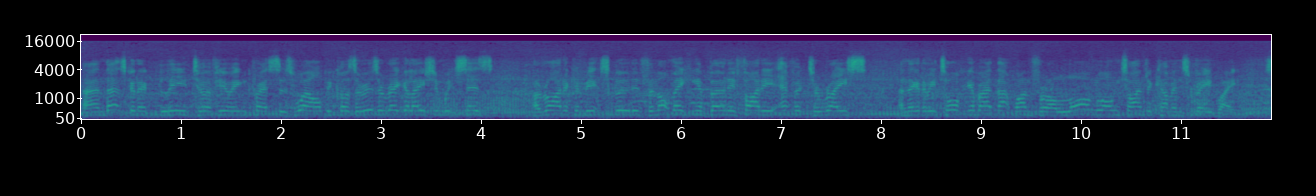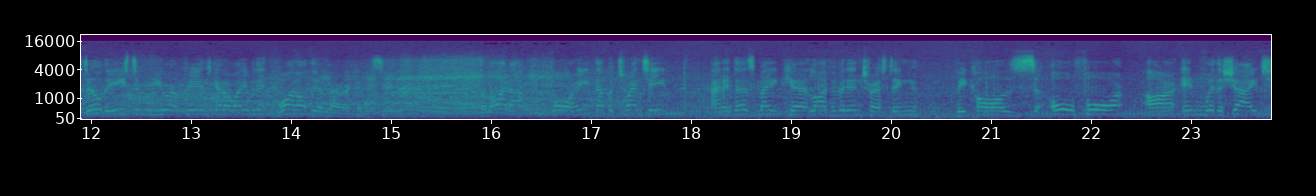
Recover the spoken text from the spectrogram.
and that's going to lead to a few inquests as well, because there is a regulation which says a rider can be excluded for not making a bona fide effort to race, and they're going to be talking about that one for a long, long time to come in Speedway. Still, the Eastern Europeans get away with it. Why not the Americans? The lineup for heat number 20, and it does make uh, life a bit interesting because all four are in with a shout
